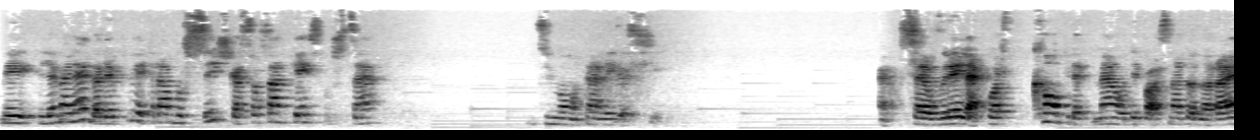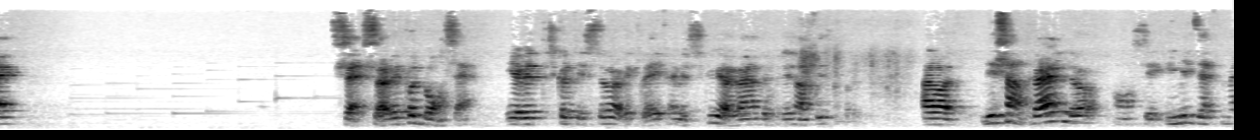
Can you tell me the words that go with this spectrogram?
mais le malade aurait pu être remboursé jusqu'à 75 du montant négocié. Alors, ça ouvrait la porte complètement au dépassement d'honoraires. Ça n'avait pas de bon sens. Il avait tricoté ça avec la FMSQ avant de présenter ce projet. Alors, les centrales, là, on s'est immédiatement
